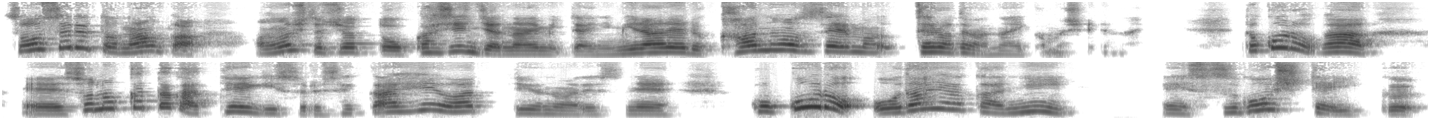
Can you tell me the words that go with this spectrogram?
そうするとなんか、あの人ちょっとおかしいんじゃないみたいに見られる可能性もゼロではないかもしれない。ところが、えー、その方が定義する世界平和っていうのはですね、心穏やかに、えー、過ごしていく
